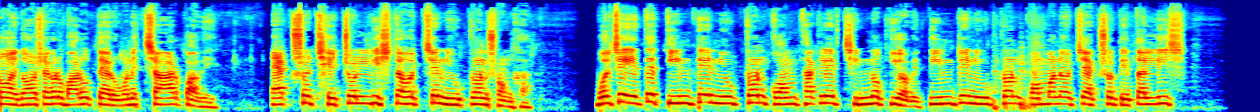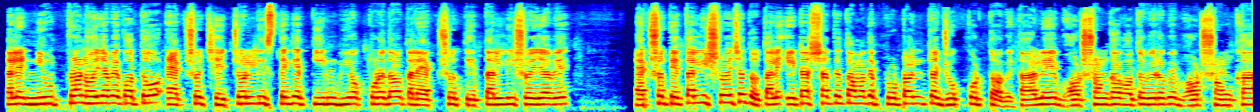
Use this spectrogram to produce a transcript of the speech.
নয়, দশ, এগারো, বারো, তেরো মানে চার পাবে। একশো ছেচল্লিশটা হচ্ছে নিউট্রন সংখ্যা। বলছে এতে তিনটে নিউট্রন কম থাকলে চিহ্ন কি হবে? তিনটে নিউট্রন কম মানে হচ্ছে একশো তেতাল্লিশ তাহলে নিউট্রন হয়ে যাবে কত? একশো ছেচল্লিশ থেকে তিন বিয়োগ করে দাও, তাহলে একশো তেতাল্লিশ হয়ে যাবে। একশো তেতাল্লিশ রয়েছে তো? তাহলে এটার সাথে তো আমাদের প্রোটনটা যোগ করতে হবে। তাহলে ভর সংখ্যা কত বেরোবে? ভর সংখ্যা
